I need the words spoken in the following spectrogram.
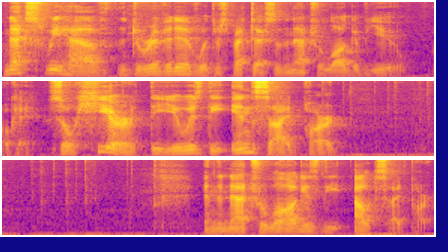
Next, we have the derivative with respect to x of the natural log of u. Okay, so here, the u is the inside part, and the natural log is the outside part.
